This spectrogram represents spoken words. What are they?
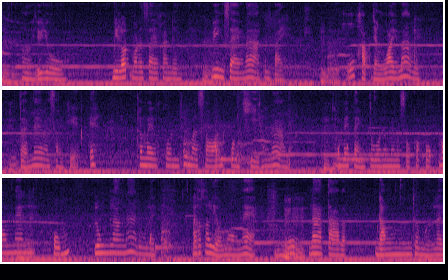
อืมเอออยู่ๆมีรถมอเตอร์ไซค์คันหนึ่งอืมวิ่งแซงหน้าขึ้นไปอืมโอ้ขับอย่างไวมากเลยอืมแต่แม่มาสังเกต เอ๊ะ ทำไมคนที่มาซ้อนคนขี่ข้างหน้าเนี่ยอืมทำไมแต่งตัวทำไมมันสกปรกม่อมแม่มอืมผมลุงลางหน้าดูเลย แล้วเขาก็เหลียวมองแม่โอ้โหอืมหน้าตาแบบดำเธอเหมือนเลย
